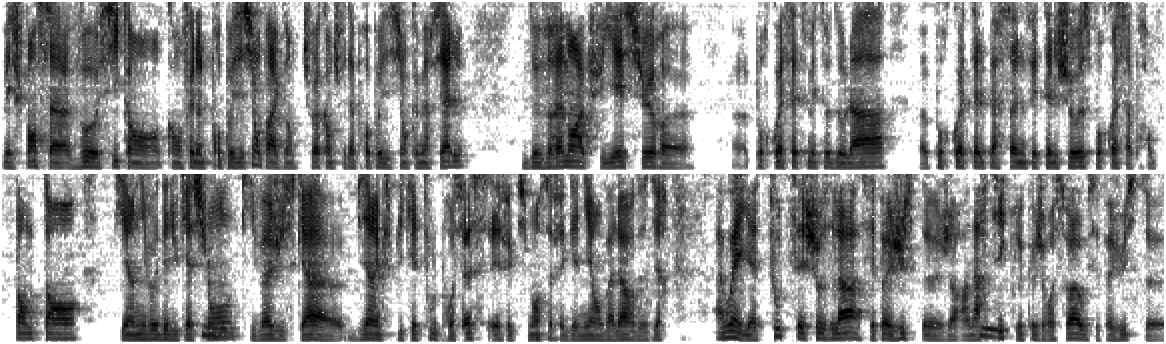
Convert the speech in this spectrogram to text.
mais je pense que ça vaut aussi quand quand on fait notre proposition, par exemple. Tu vois, quand tu fais ta proposition commerciale, de vraiment appuyer sur pourquoi cette méthode-là, pourquoi telle personne fait telle chose, pourquoi ça prend tant de temps, qui a un niveau d'éducation mmh. qui va jusqu'à euh, bien expliquer tout le process et effectivement ça fait gagner en valeur de se dire ah ouais il y a toutes ces choses là c'est pas juste euh, genre un mmh. article que je reçois ou c'est pas juste euh,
